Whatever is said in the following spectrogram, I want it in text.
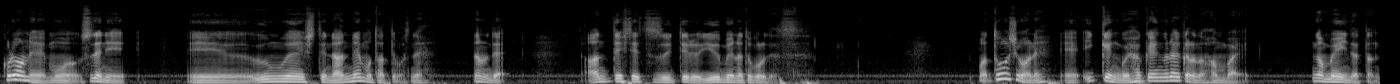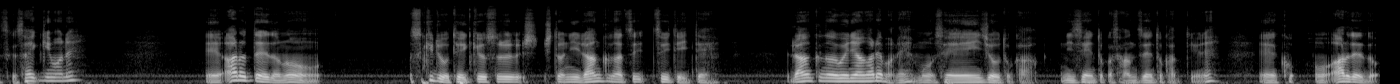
これはね、もうすでに、えー、運営して何年も経ってますね。なので、安定して続いている有名なところです。まあ、当初はね、え1件500円ぐらいからの販売がメインだったんですけど、最近はね、えある程度のスキルを提供する人にランクがついていて、ランクが上に上がればね、もう1000円以上とか2000円とか3000円とかっていうね、えー、ある程度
